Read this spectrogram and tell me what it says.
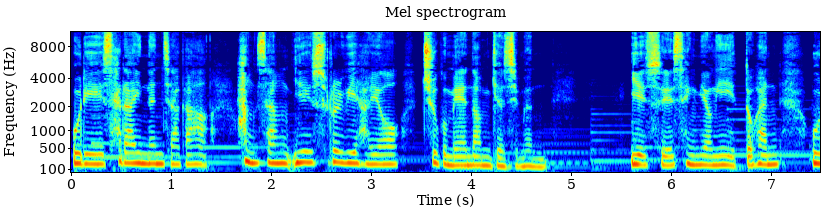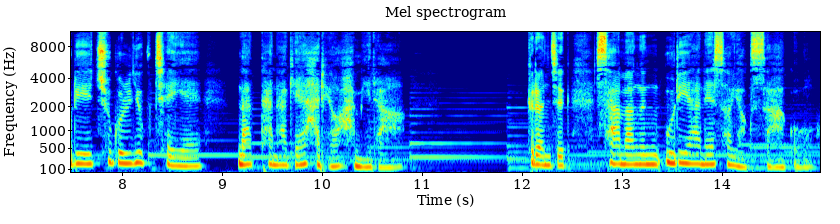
우리 살아있는 자가 항상 예수를 위하여 죽음에 넘겨짐은 예수의 생명이 또한 우리 죽을 육체에 나타나게 하려 함이라. 그런즉 사망은 우리 안에서 역사하고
